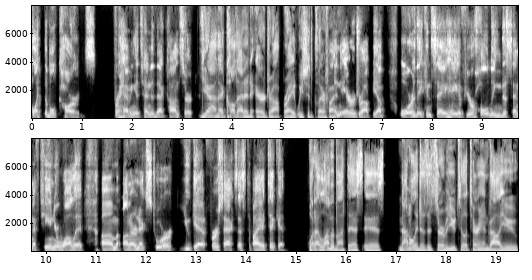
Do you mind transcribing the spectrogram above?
collectible cards for having attended that concert. Yeah, and they call that an airdrop, right? We should clarify. An airdrop, yep. Or they can say, hey, if you're holding this NFT in your wallet um, on our next tour, you get first access to buy a ticket. What I love about this is not only does it serve a utilitarian value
